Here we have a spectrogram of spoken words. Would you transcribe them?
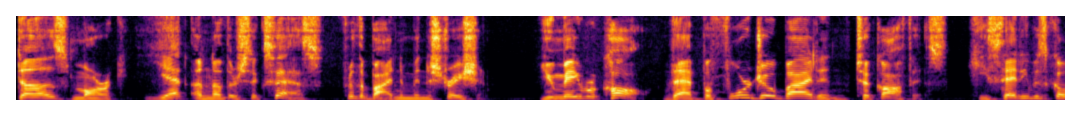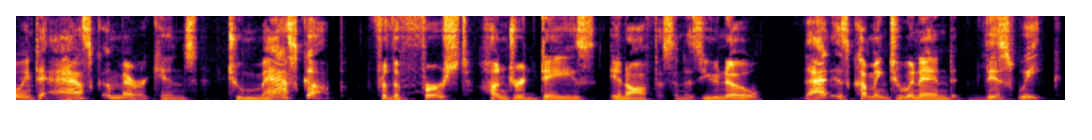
does mark yet another success for the Biden administration. You may recall that before Joe Biden took office, he said he was going to ask Americans to mask up for the first 100 days in office. And as you know, that is coming to an end this week.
